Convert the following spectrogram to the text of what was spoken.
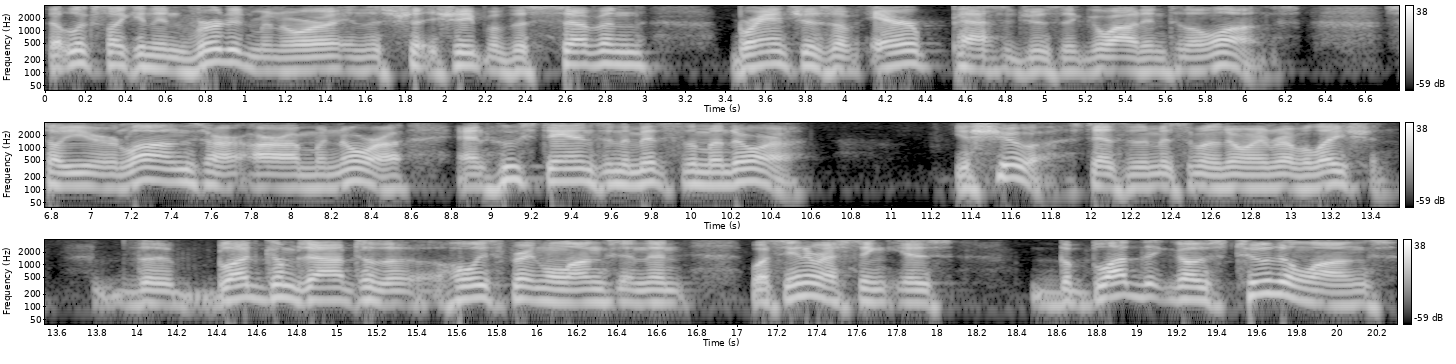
that looks like an inverted menorah in the sh- shape of the seven branches of air passages that go out into the lungs. So your lungs are, are a menorah, and who stands in the midst of the menorah? Yeshua stands in the midst of the menorah in Revelation. The blood comes out to the Holy Spirit in the lungs, and then what's interesting is the blood that goes to the lungs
